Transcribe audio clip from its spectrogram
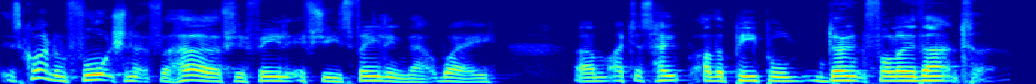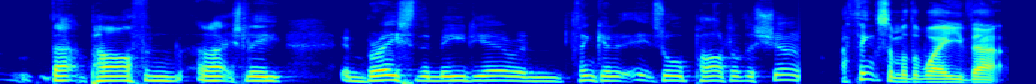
it's quite unfortunate for her if she feel if she's feeling that way. Um, I just hope other people don't follow that that path and, and actually embrace the media and think it's all part of the show. I think some of the way that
